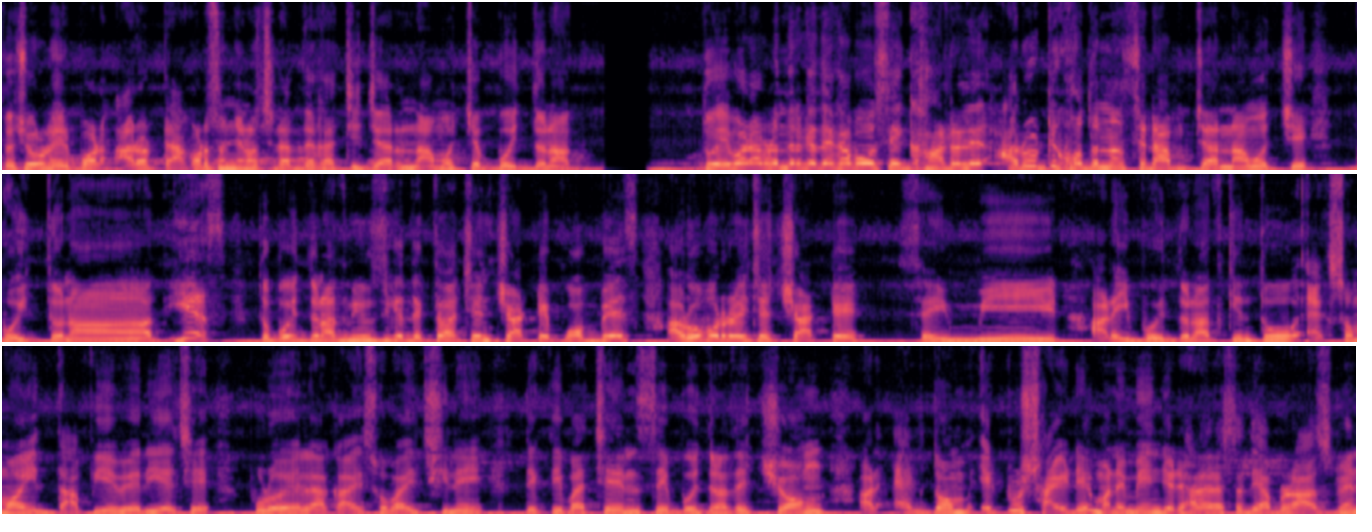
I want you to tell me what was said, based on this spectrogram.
তো চলুন, এরপর আরও একটা আকর্ষণজনক সেটআপ দেখাচ্ছি, যার নাম হচ্ছে বৈদ্যনাথ। তো এবার আপনাদেরকে দেখাবো সেই ঘাটালের আরও একটি খতরনাক সেট আপ যার নাম হচ্ছে বৈদ্যনাথ। ইয়েস তো বৈদ্যনাথ মিউজিকে দেখতে পাচ্ছেন চারটে পপ বেস আর ওপর রয়েছে চারটে সেই মিট। আর এই বৈদ্যনাথ কিন্তু একসময় দাপিয়ে বেরিয়েছে পুরো এলাকায়, সবাই চিনে। দেখতেই পাচ্ছেন সেই বৈদ্যনাথের চং, আর একদম একটু সাইডে মানে মেন যে ঢালাই রাস্তা দিয়ে আপনারা আসবেন,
